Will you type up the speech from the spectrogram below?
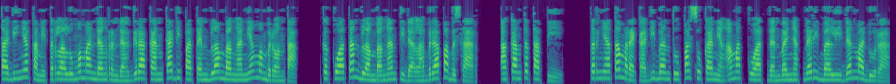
Tadinya kami terlalu memandang rendah gerakan Kadipaten Belambangan yang memberontak. Kekuatan Belambangan tidaklah berapa besar. Akan tetapi, ternyata mereka dibantu pasukan yang amat kuat dan banyak dari Bali dan Madura.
